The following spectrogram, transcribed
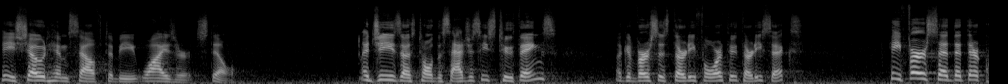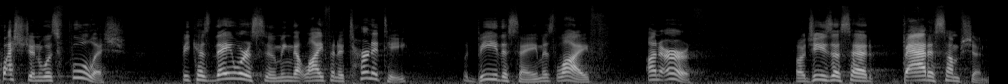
He showed himself to be wiser still. Jesus told the Sadducees two things. Look at verses 34 through 36. He first said that their question was foolish because they were assuming that life in eternity would be the same as life on earth. Well, Jesus said, bad assumption,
